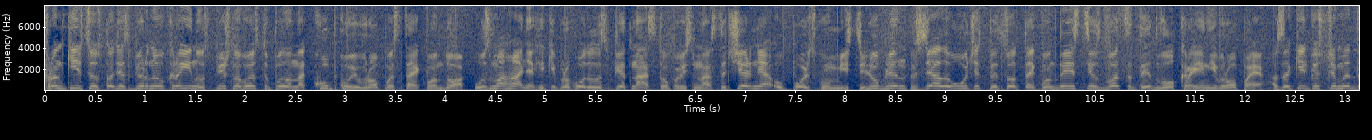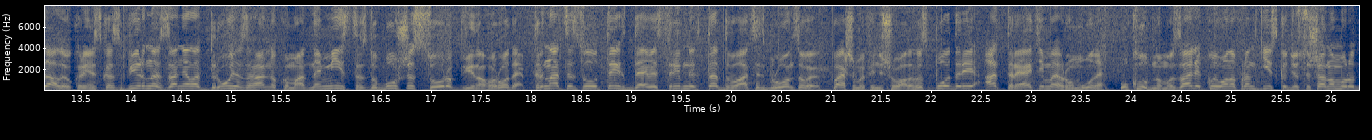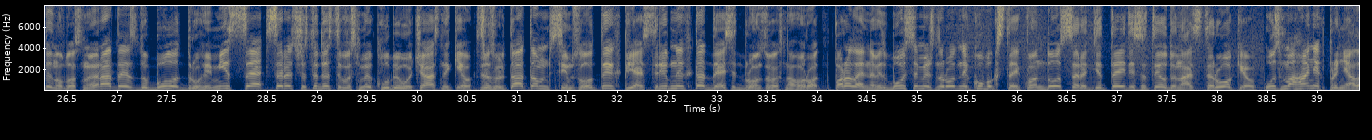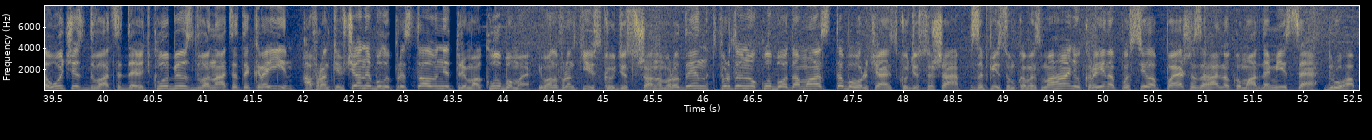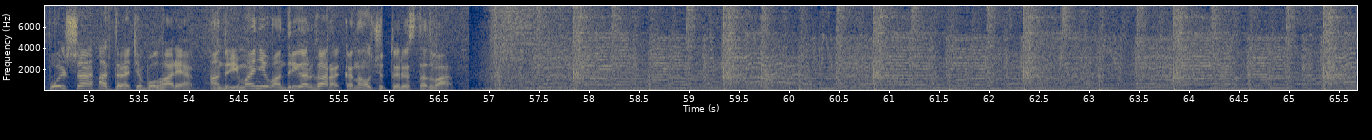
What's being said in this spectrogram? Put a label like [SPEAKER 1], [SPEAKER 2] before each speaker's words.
[SPEAKER 1] Франківці у складі збірної України успішно виступили на Кубку Європи з Теквондо. У змаганнях, які проходили з 15 по 18 червня у польському місті Люблін, взяли участь 500 теквондистів з 22 країн Європи. За кількістю медалей українська збірна зайняла друге загальнокомандне місце, здобувши 42 нагороди: 13 золотих, 9 срібних та 20 бронзових. Першими фінішували господарі, а третіми румуни. У клубному заліку Івано-Франківська ДЮСШ номер 1 обласної ради здобуло друге місце серед 68 клубів-учасників з результатом 7 золотих, 5 срібних та 10 бронзових нагород. Паралельно відбувся міжнародний кубок з тейквондо серед дітей 10-11 років. У змаганнях прийняли участь 29 клубів з 12 країн. А франківчани були представлені трьома клубами: Івано-Франківського ДЮСШ номер 1 спортивного клубу Адамас та Богорчанського ДЮСШ. За підсумками змагань Україна посіла перше загальнокомандне місце, друга Польща, а третя Болгарія. Андрій Менів, Андрій Гаргара, канал 402.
